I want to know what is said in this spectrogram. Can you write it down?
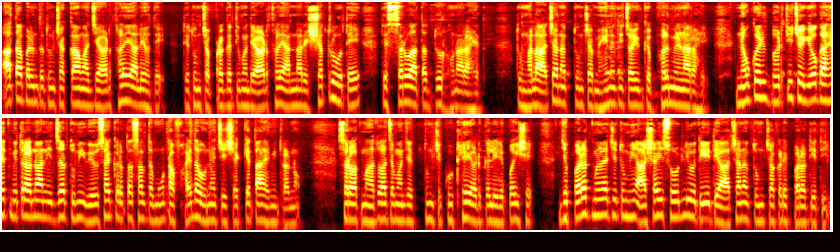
आतापर्यंत तुमच्या कामात जे अडथळे आले होते ते तुमच्या प्रगतीमध्ये अडथळे आणणारे शत्रू होते ते सर्व आता दूर होणार आहेत. तुम्हाला अचानक तुमच्या मेहनतीचा योग्य फळ मिळणार आहे. नोकरीत भरतीचे योग आहेत मित्रांनो आणि जर तुम्ही व्यवसाय करत असाल तर मोठा फायदा होण्याची शक्यता आहे मित्रांनो. सर्वात महत्त्वाचं म्हणजे तुमचे कुठलेही अडकलेले पैसे जे परत मिळण्याची तुम्ही आशाही सोडली होती ते अचानक तुमच्याकडे परत येतील.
